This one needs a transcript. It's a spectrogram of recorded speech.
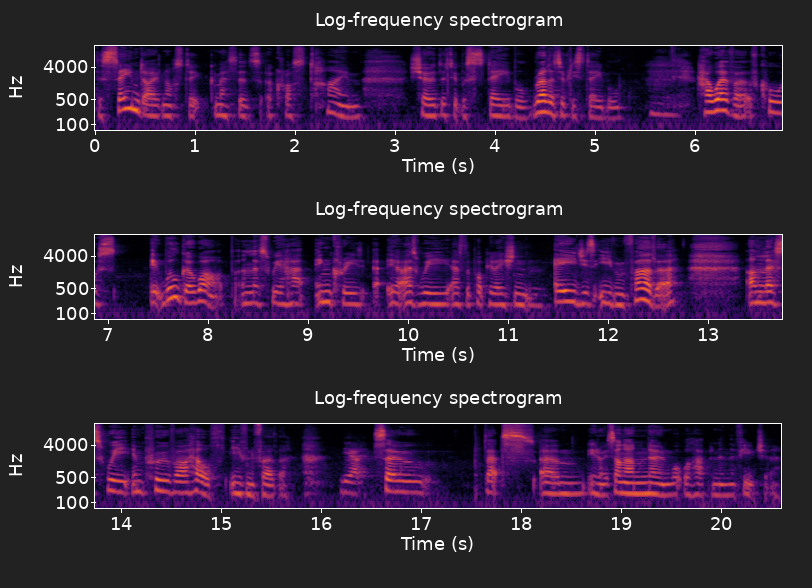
the same diagnostic methods across time showed that it was stable, relatively stable. Mm. However, of course, it will go up unless we ha- increase as we as the population mm. ages even further, unless we improve our health even further. Yeah. So that's um, you know it's an unknown what will happen in the future.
